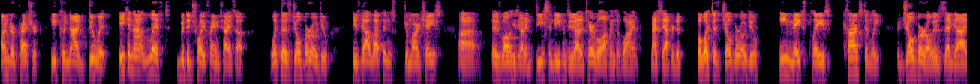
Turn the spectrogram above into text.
under pressure. He could not do it. He cannot lift the Detroit franchise up. What does Joe Burrow do? He's got weapons, Ja'Marr Chase, uh, as well. He's got a decent defense. He's got a terrible offensive line. Matt Stafford did. But what does Joe Burrow do? He makes plays constantly. Joe Burrow is that guy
